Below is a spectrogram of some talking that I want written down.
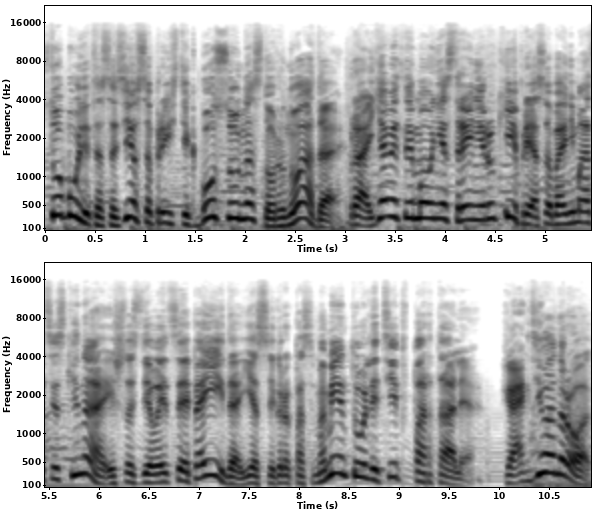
Что будет, если Зевса привести к боссу на сторону ада? Проявит ли молния строение руки при особой анимации скина? И что сделает цепь Аида, если игрок по моменту улетит в портале? Как дела, народ?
